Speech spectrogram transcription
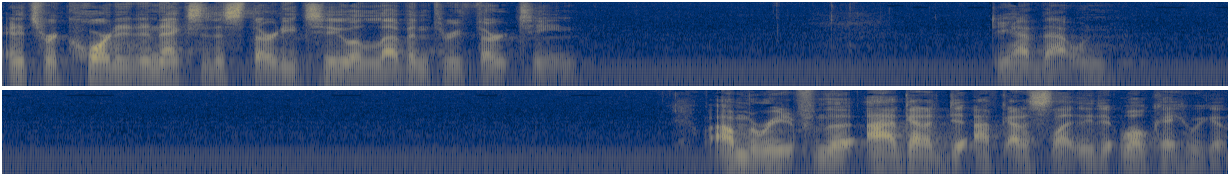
And it's recorded in Exodus 32 11 through 13. Do you have that one? I'm going to read it from the, I've got a, I've got a slightly, well, okay, here we go.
